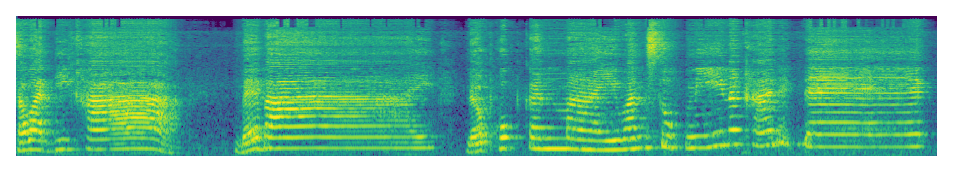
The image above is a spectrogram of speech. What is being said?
สวัสดีค่ะ บ๊ายบาย แล้วพบกันใหม่วันศุกร์นี้นะคะเด็กๆ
